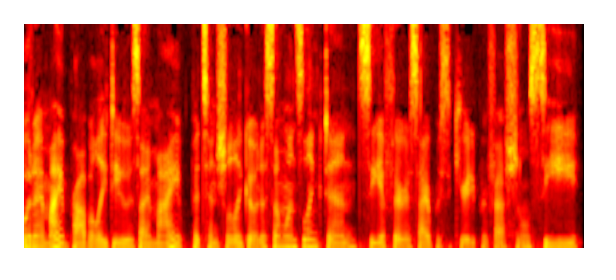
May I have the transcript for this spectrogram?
what I might probably do is I might potentially go to someone's LinkedIn, see if they're a cybersecurity professional, see,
